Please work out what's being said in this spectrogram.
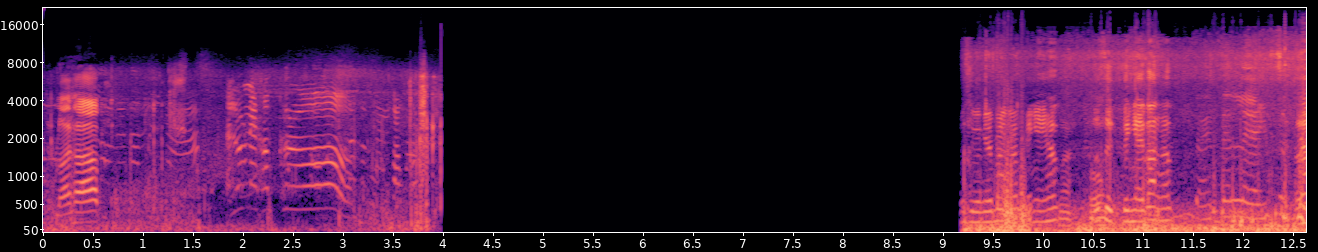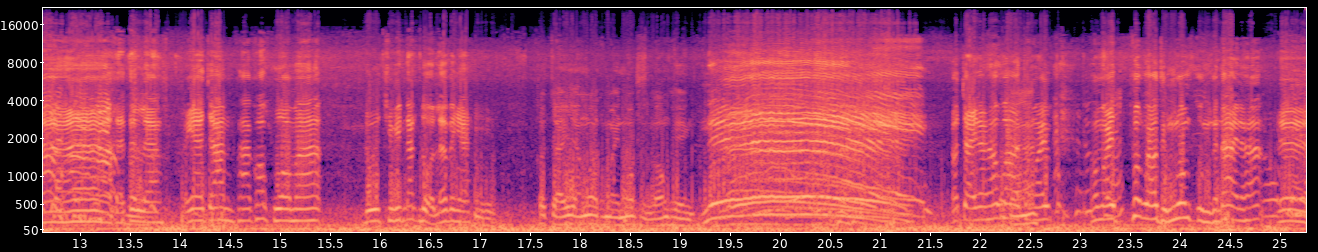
เรียบร้อยครับรูปไหนครับครูรู้สึกยังไงบ้างครับเป็นไงครับ รู้สึกเป็นไงบ้างครับใจเต้นแรงสุดอ่าแต่เต้นแรงเป็นไงอาจารย์พาครอบครัวมา ดูชีวิตนักโดดแล้วเป็นไง เข้าใจยังว่าทำไมนกถึงร้องเพลง นี่เข้าใจนะครับว่าทำไมทำไมพวกเราถึงร่วมกลุ่มกันได้นะฮะเออ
